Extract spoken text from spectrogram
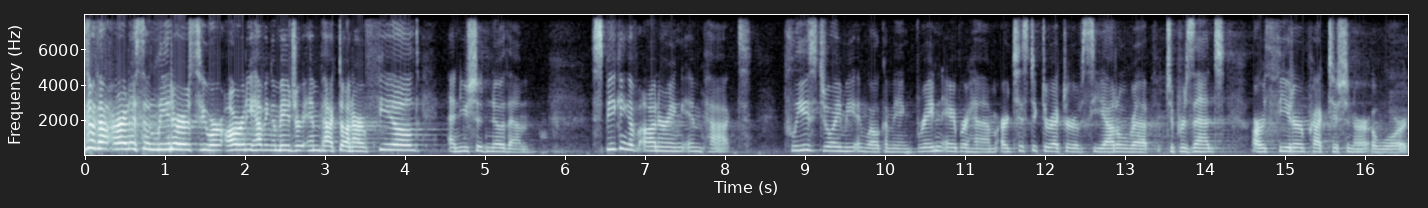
These are the artists and leaders who are already having a major impact on our field, and you should know them. Speaking of honoring impact, please join me in welcoming Braden Abraham, Artistic Director of Seattle Rep, to present our Theater Practitioner Award.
